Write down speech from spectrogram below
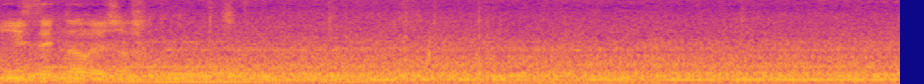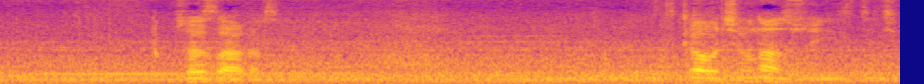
їздять на лижах. Вже зараз. Цікаво, чи в нас вже їздять.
